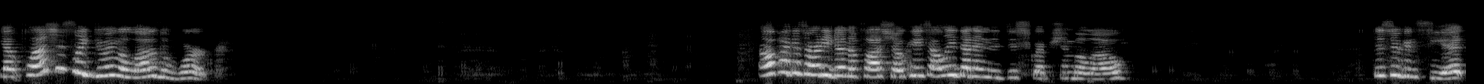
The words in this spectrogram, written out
Yeah, Flash is like doing a lot of the work. Alpac has already done a Flash showcase. I'll leave that in the description below. Just so you can see it.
